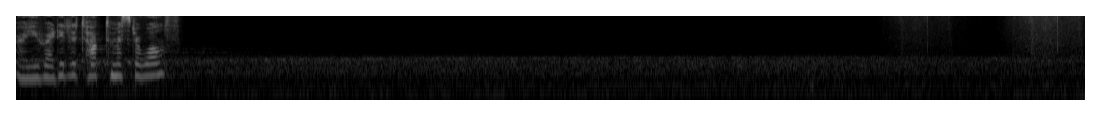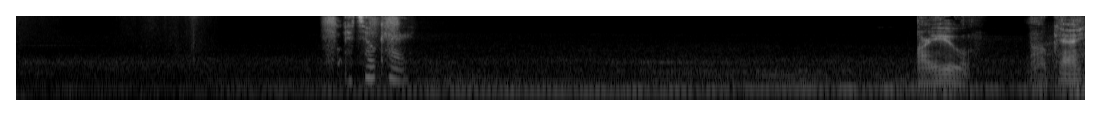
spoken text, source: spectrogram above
Are you ready to talk to Mr. Wolf? It's okay. Are you... okay?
